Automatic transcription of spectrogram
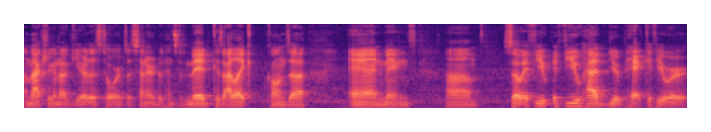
I'm actually going to gear this towards a center defensive mid because I like Konsa and Mings. Um, so if you if you had your pick, if you were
